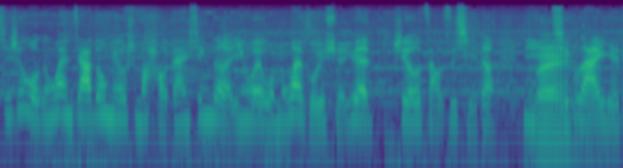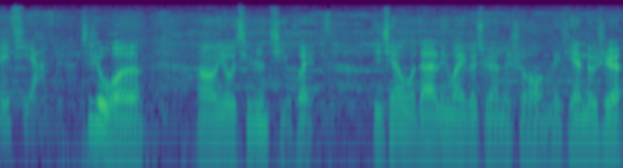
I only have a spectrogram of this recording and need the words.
其实我跟万家都没有什么好担心的，因为我们外国语学院是有早自习的，你起不来也得起呀、其实我，嗯，有亲身体会。以前我在另外一个学院的时候，每天都是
